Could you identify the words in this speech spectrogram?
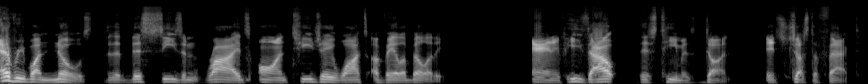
Everyone knows that this season rides on TJ Watt's availability. And if he's out, this team is done. It's just a fact.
